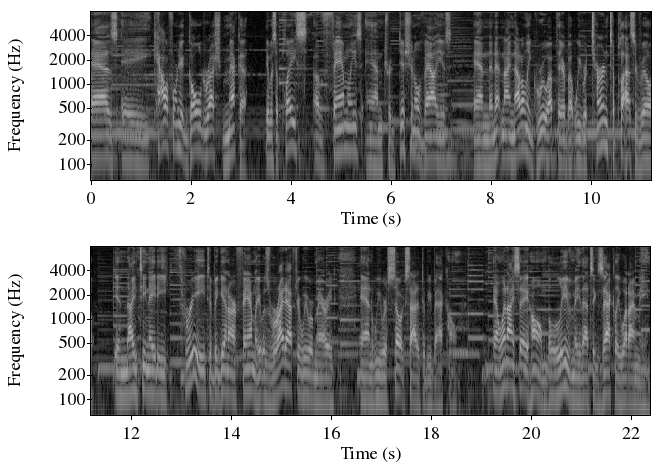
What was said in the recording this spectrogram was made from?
as a California gold rush mecca it was a place of families and traditional values. And Nanette and I not only grew up there, but we returned to Placerville in 1983 to begin our family. It was right after we were married, and we were so excited to be back home. And when I say home, believe me, that's exactly what I mean.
